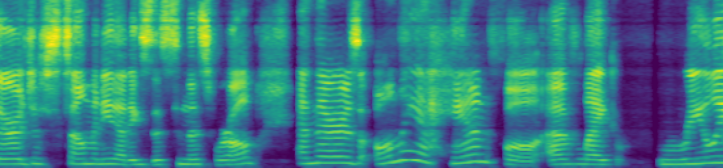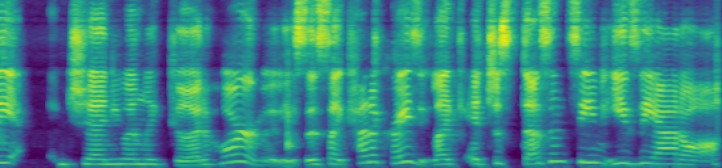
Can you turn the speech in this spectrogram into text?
there are just so many that exist in this world, and there's only a handful of like really genuinely good horror movies. It's like kind of crazy. Like it just doesn't seem easy at all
